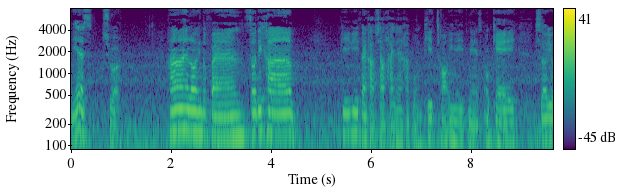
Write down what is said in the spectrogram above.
Yes, sure. Hi, hello, into fan. สวัสดีครับ พี่พี่แฟนคลับชาวไทยด้วยนะครับผมพี่ talk English net okay so you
